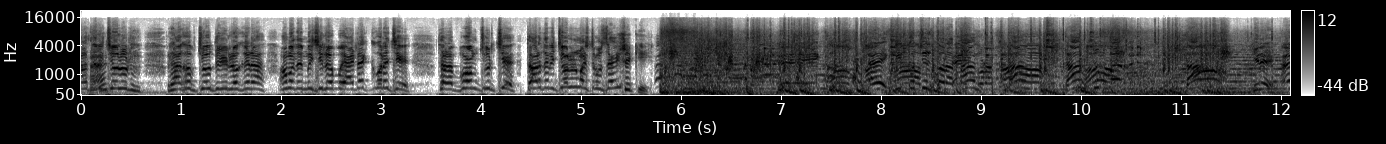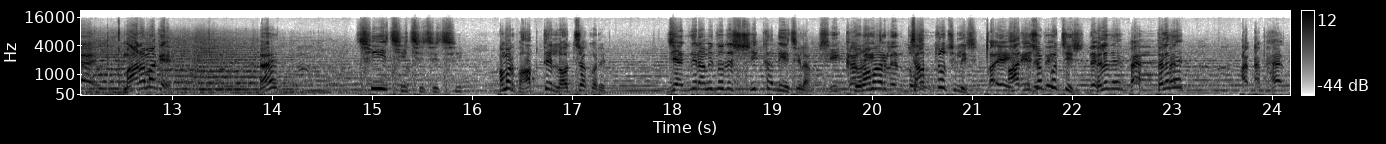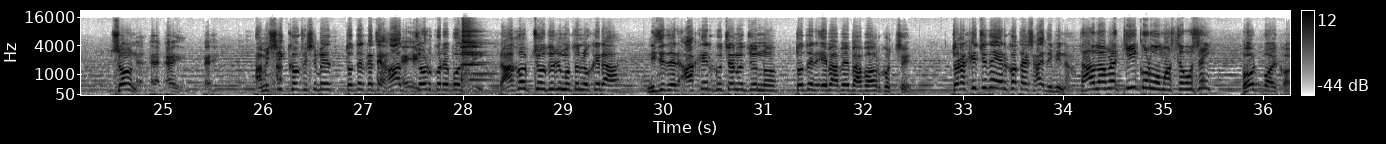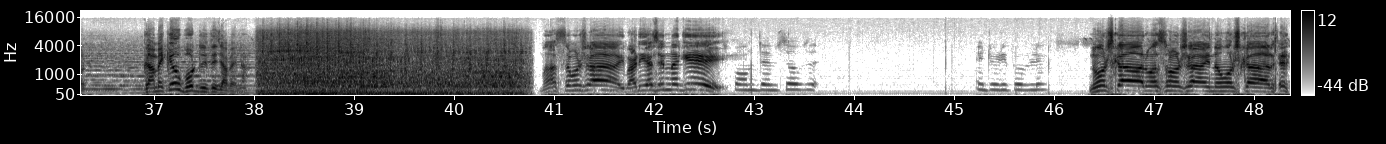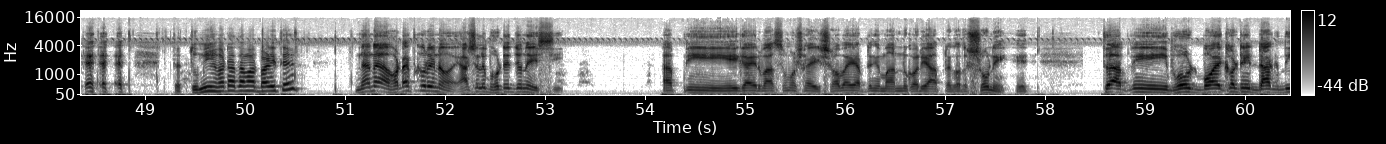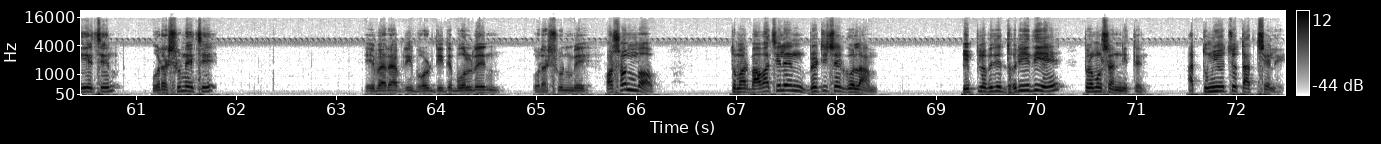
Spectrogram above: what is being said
তাড়াতাড়ি হ্যাঁ? চলুন। রাঘব চৌধুরীর লোকেরা আমাদের মিছিল অ্যাটাক করেছে। তারা বম ছুটছে। তাড়াতাড়ি চলুন মাস্টার মশাই সে কি? এই, কি করছিস তোরা? কর, কি রে? মার আমাকে? হ্যাঁ? ছি ছি ছি ছি ছি। আমার ভাবতে লজ্জা করে যে একদিন আমি তোদের শিক্ষা দিয়েছিলাম। তোর আমার ছাত্র ছিলিস। আজ এসব করছিস? দে, ফেলে দে হ্যাঁ, ফেলে দে। হ্যাঁ, শোন। আমি শিক্ষক হিসেবে তোদের কাছে হাত। জোড় করে বলছি রাঘব চৌধুরীর মতো লোকেরা নিজেদের আখের গোছানোর জন্য তোদের এভাবে ব্যবহার করছে। তোরা কিছুতে এর কথায় সায় দিবি না। তাহলে আমরা কি করব মাস্টার মশাই ভোট বয়কট গ্রামে কেউ ভোট দিতে যাবে না। মাস্টার মশাই বাড়ি আছেন নাকি. নমস্কার মাস্টার মশাই নমস্কার। তা তুমি হঠাৎ আমার বাড়িতে? না না হঠাৎ করে নয় আসলে ভোটের জন্য এসেছি। আপনি এই গায়ের বাসমশাই সবাই আপনাকে মান্য করে, আপনার কথা শোনে। তো আপনি ভোট বয়কটের ডাক দিয়েছেন, ওরা শুনেছে। এবার আপনি ভোট দিতে বলবেন, ওরা শুনবে। অসম্ভব। তোমার বাবা ছিলেন ব্রিটিশের গোলাম। বিপ্লবীদের ধরিয়ে দিয়ে প্রমোশন নিতেন। আর তুমি হচ্ছ তার ছেলে।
